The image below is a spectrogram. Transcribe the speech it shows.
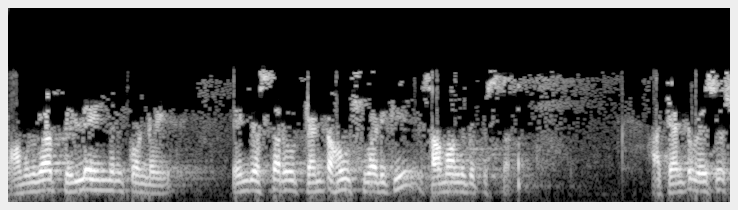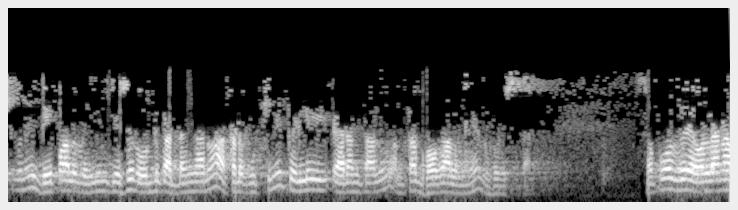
మామూలుగా పెళ్ళి అయిందనుకోండి ఏం చేస్తారు? టెంట్ హౌస్ వాడికి సామాన్లు తెప్పిస్తారు. ఆ టెంట్ వేసేసుకుని దీపాలు వెలిగించేసి రోడ్డుకు అడ్డంగాను అక్కడ కూర్చుని పెళ్ళి పేరంటాలు అంతా భోగాలని అనుభవిస్తారు. సపోజ్ ఎవరైనా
